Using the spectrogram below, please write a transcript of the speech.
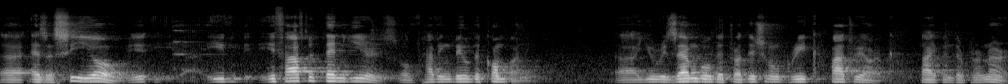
uh, as a CEO, if, if after 10 years of having built a company, uh, you resemble the traditional Greek patriarch type entrepreneur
